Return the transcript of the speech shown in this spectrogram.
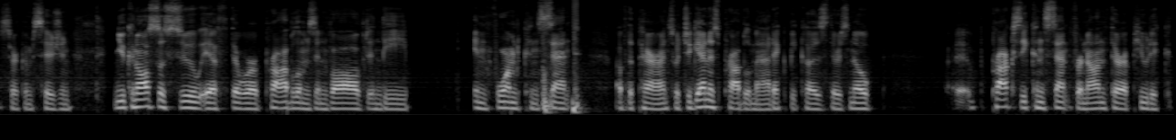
circumcision. You can also sue if there were problems involved in the informed consent of the parents, which again is problematic because there's no uh, proxy consent for non therapeutic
